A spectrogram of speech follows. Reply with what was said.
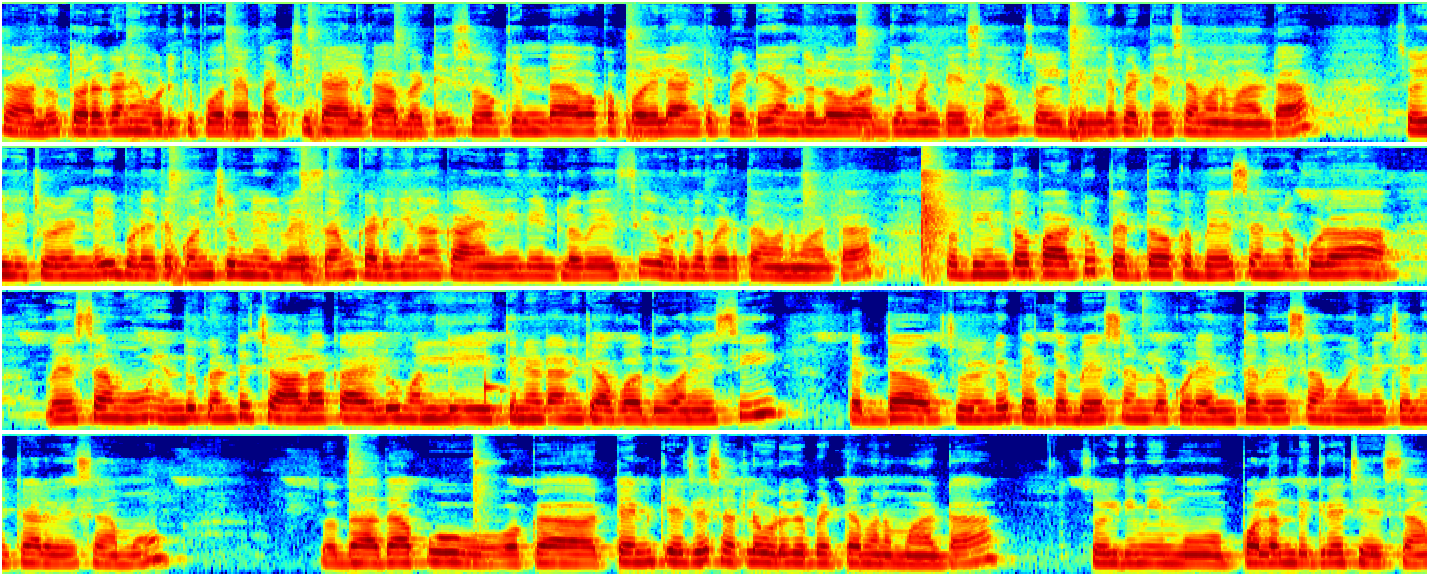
చాలు. త్వరగానే ఉడికిపోతాయి పచ్చికాయలు కాబట్టి. సో కింద ఒక పొయ్యి లాంటిది పెట్టి అందులో అగ్గిమంటేసాం సో ఈ బిందె పెట్టేసాం అనమాట సో ఇది చూడండి. ఇప్పుడైతే కొంచెం నీళ్ళు వేసాం. కడిగిన కాయల్ని దీంట్లో వేసి ఉడకబెడతాం అనమాట సో దీంతో పాటు పెద్ద ఒక బేసన్లో కూడా వేసాము. ఎందుకంటే చాలా కాయలు మళ్ళీ తినడానికి అవ్వదు అనేసి పెద్ద చూడండి పెద్ద బేసన్లో కూడా ఎంత వేసామో ఎన్ని శనక్కాయలు వేసాము. సో దాదాపు ఒక టెన్ కేజెస్ అట్లా ఉడకబెట్టామన్నమాట. సో ఇది మేము పొలం దగ్గరే చేసాం.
